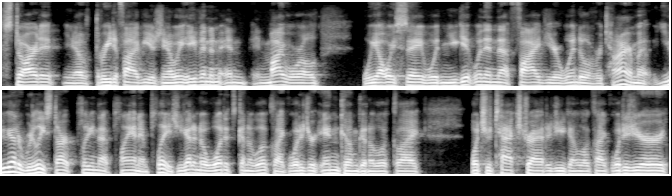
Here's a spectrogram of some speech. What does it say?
start it, you know, three to five years. You know, even in, in, in my world, we always say when you get within that five year window of retirement, you got to really start putting that plan in place. You got to know what it's going to look like. What is your income going to look like? What's your tax strategy going to look like? What is your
